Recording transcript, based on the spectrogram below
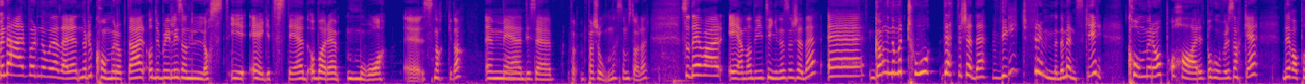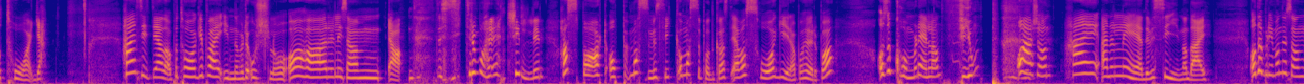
Men det er bare noe med det derre Når du kommer opp der, og du blir litt sånn lost i eget sted og bare må eh, snakke, da, eh, med disse personene som står der. Så det var en av de tingene som skjedde. Eh, gang nummer to. Dette skjedde. Vilt fremmede mennesker kommer opp og har et behov for å snakke. Det var på toget. Her sitter jeg da på toget på vei innover til Oslo og har liksom Ja, det sitter og bare chiller. Har spart opp masse musikk og masse podkast jeg var så gira på å høre på. Og så kommer det en eller annen fjomp og er sånn Hei, er det ledig ved siden av deg? Og da blir man jo sånn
